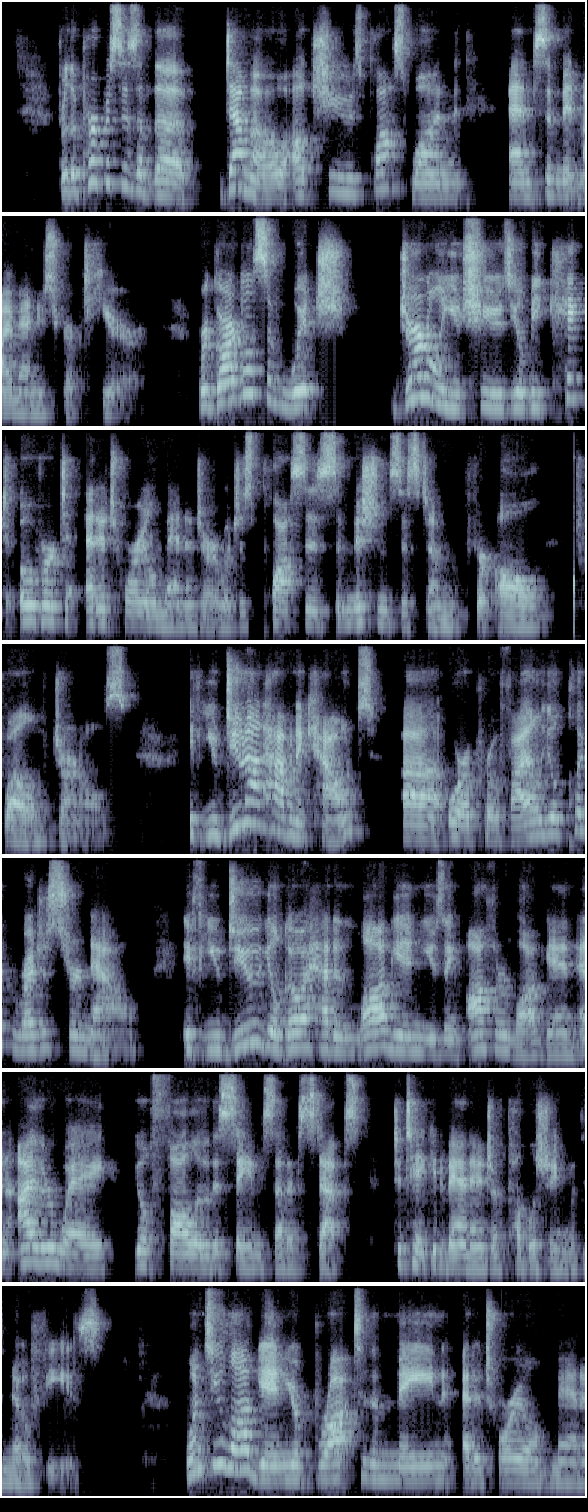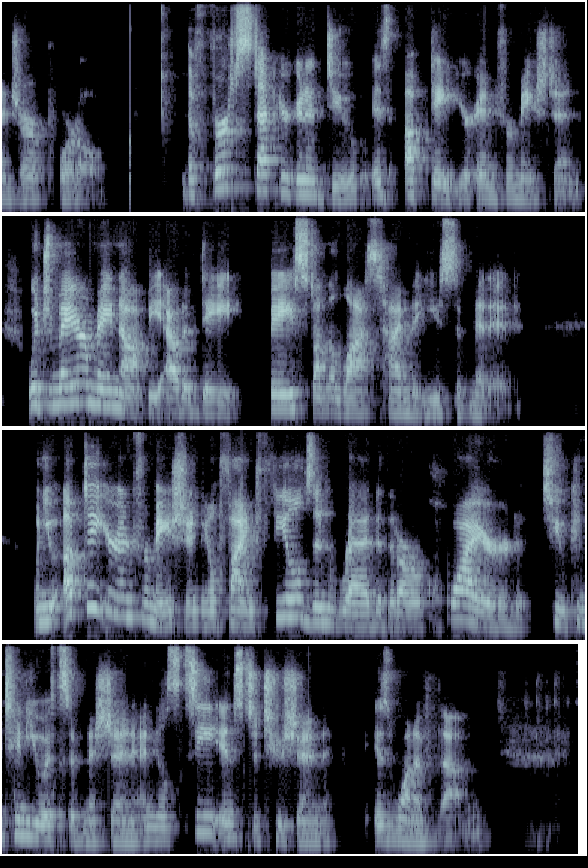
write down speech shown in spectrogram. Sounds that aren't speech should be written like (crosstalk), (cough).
For the purposes of the demo, I'll choose PLOS One and submit my manuscript here. Regardless of which journal you choose, you'll be kicked over to Editorial Manager, which is PLOS's submission system for all 12 journals. If you do not have an account uh, or a profile, you'll click Register Now. If you do, you'll go ahead and log in using author login, and either way, you'll follow the same set of steps to take advantage of publishing with no fees. Once you log in, you're brought to the main editorial manager portal. The first step you're going to do is update your information, which may or may not be out of date based on the last time that you submitted. When you update your information, you'll find fields in red that are required to continue a submission, and you'll see institution is one of them.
